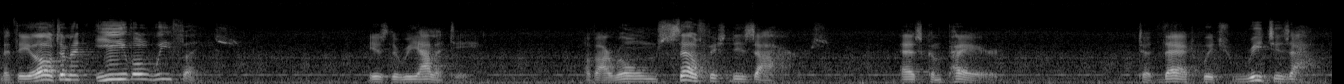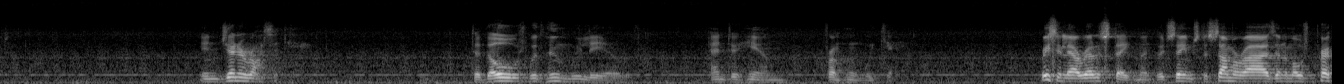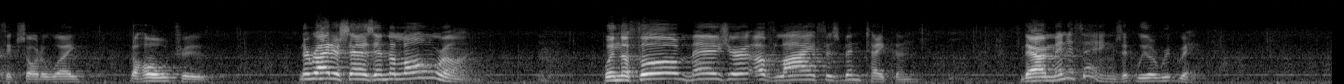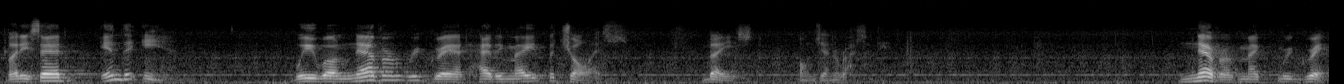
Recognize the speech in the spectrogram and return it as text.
That the ultimate evil we face is the reality of our own selfish desires as compared to that which reaches out in generosity to those with whom we live and to him from whom we came. Recently, I read a statement which seems to summarize in a most perfect sort of way the whole truth. The writer says, in the long run, when the full measure of life has been taken, there are many things that we'll regret. But he said, in the end, we will never regret having made a choice based on generosity. Never make regret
